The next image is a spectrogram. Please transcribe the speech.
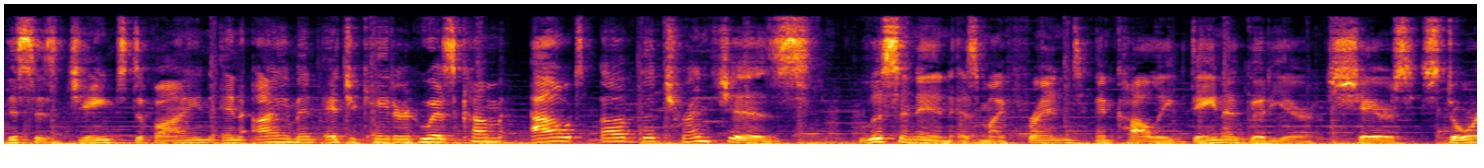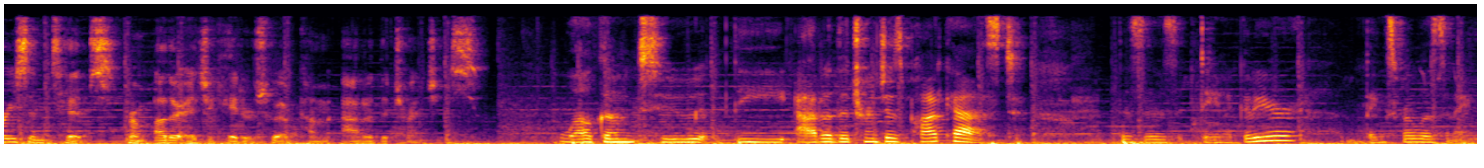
this is James Devine, and I am an educator who has come out of the trenches. Listen in as my friend and colleague Dana Goodyear shares stories and tips from other educators who have come out of the trenches. Welcome to the Out of the Trenches podcast. This is Dana Goodyear. Thanks for listening.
